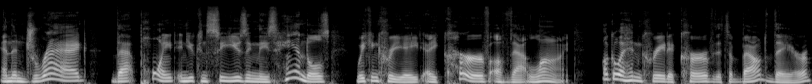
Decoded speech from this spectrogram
and then drag that point, and you can see using these handles, we can create a curve of that line. I'll go ahead and create a curve that's about there,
